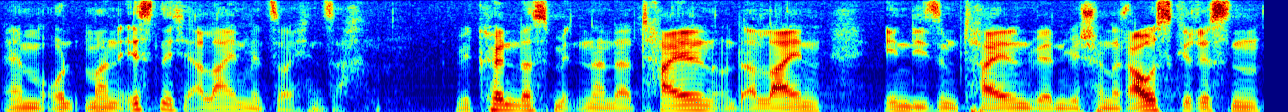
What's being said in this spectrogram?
Ähm, und man ist nicht allein mit solchen Sachen. Wir können das miteinander teilen und allein in diesem Teilen werden wir schon rausgerissen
